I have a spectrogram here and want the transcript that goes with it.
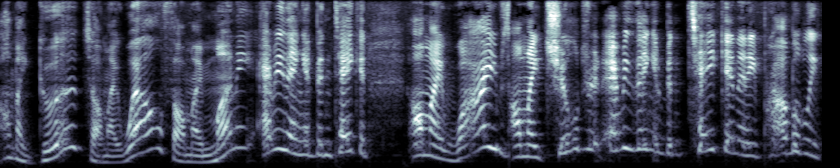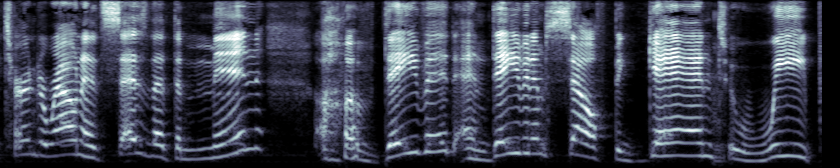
all my goods, all my wealth, all my money, everything had been taken. All my wives, all my children, everything had been taken. And he probably turned around and it says that the men of David and David himself began to weep.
